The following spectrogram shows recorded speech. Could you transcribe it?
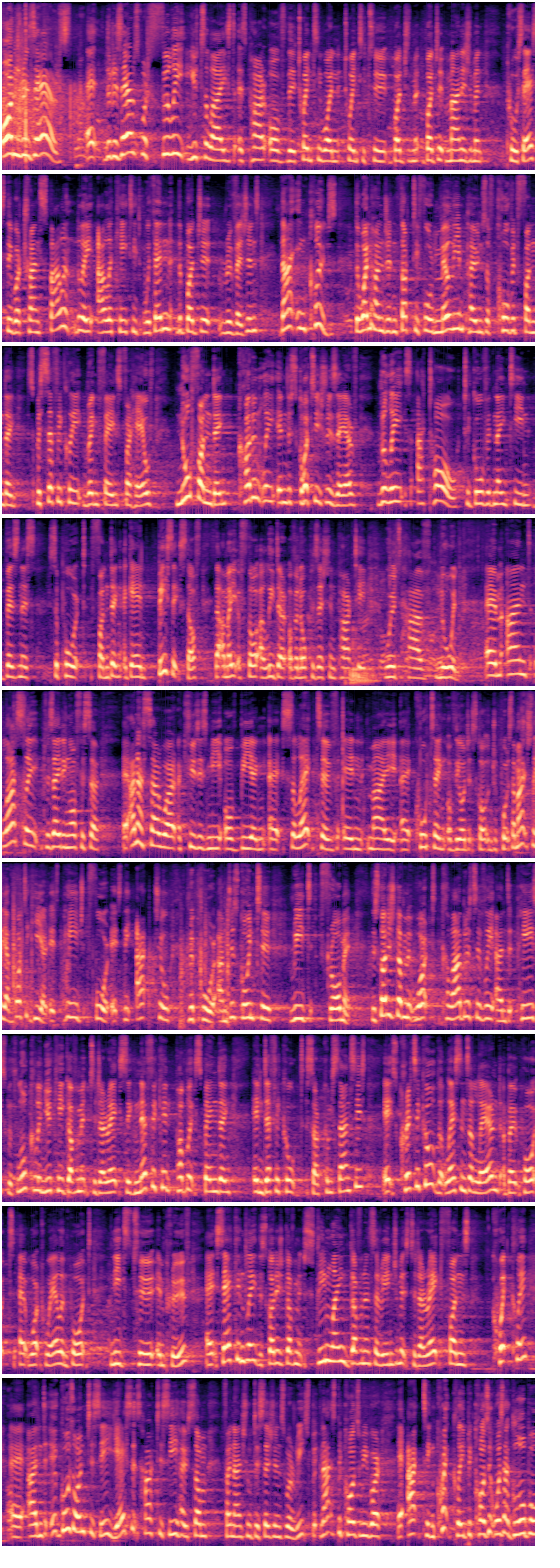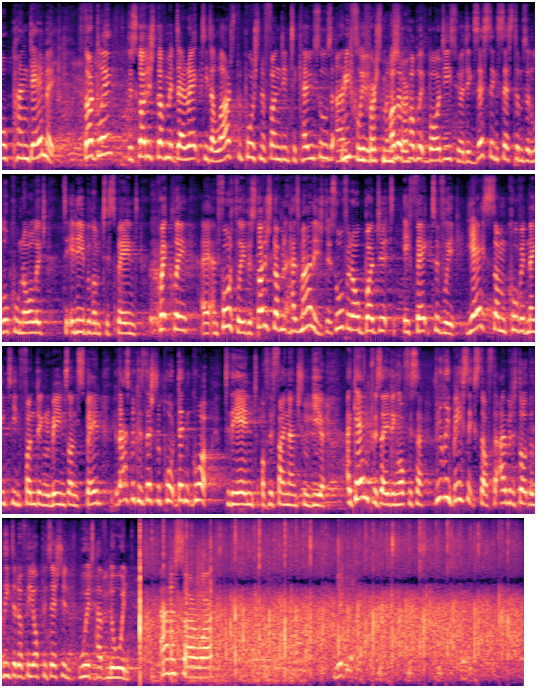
on reserves. Uh, the reserves were fully utilised as part of the 21-22 budget, budget management process. They were transparently allocated within the budget revisions. That includes the £134 million of COVID funding specifically ring fence for health. No funding currently in the Scottish Reserve relates at all to COVID-19 business support funding. Again, basic stuff that I might have thought a leader of an opposition party would have known. Um, and lastly, presiding officer, Eh, Anna Sarwar accuses me of being uh, selective in my uh, quoting of the Audit Scotland reports. I'm actually, I've got it here. It's page four. It's the actual report. I'm just going to read from it. The Scottish Government worked collaboratively and at pace with local and UK government to direct significant public spending in difficult circumstances. It's critical that lessons are learned about what uh, worked well and what needs to improve. Uh, secondly, the Scottish Government streamlined governance arrangements to direct funds quickly. Uh, and it goes on to say, yes, it's hard to see how some financial decisions were reached, but that's because we were uh, acting quickly because it was a global pandemic. Thirdly, the Scottish Government directed a large proportion of funding to councils and Briefly, to First other public bodies who had existing systems and local knowledge to enable them to spend quickly. Uh, and fourthly, the Scottish Government has managed its overall budget effectively. Yes, some COVID-19 funding remains unspent, but that's because this report didn't go up to the end of the financial year. Again, presiding officer, really basic stuff that I would have thought the Leader of the Opposition would have known. Anna Sarwar.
